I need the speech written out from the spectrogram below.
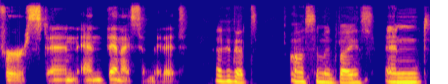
first and and then I submitted. I think that's awesome advice. And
